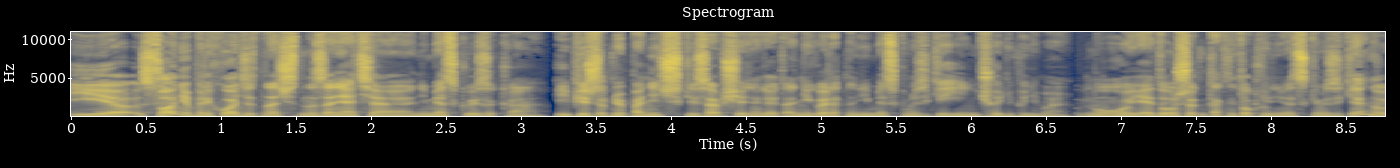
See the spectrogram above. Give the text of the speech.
И Соня приходит, значит, на занятия немецкого языка и пишет мне панические сообщения. Говорит, они говорят на немецком языке, я ничего не понимаю. Ну, я думаю, что это так не только в немецком языке, но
